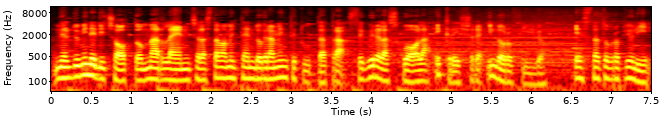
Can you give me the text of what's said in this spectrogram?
Nel 2018 Marlene ce la stava mettendo veramente tutta tra seguire la scuola e crescere il loro figlio è stato proprio lì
